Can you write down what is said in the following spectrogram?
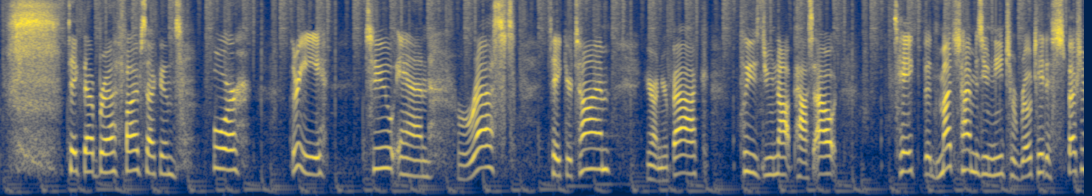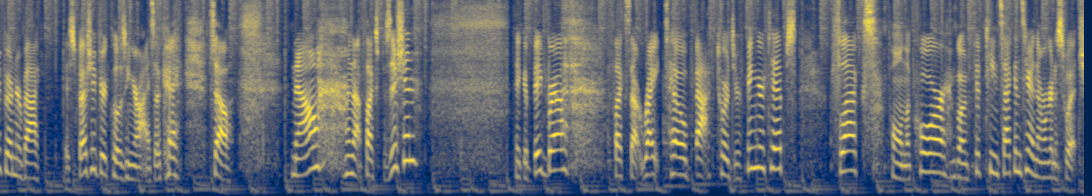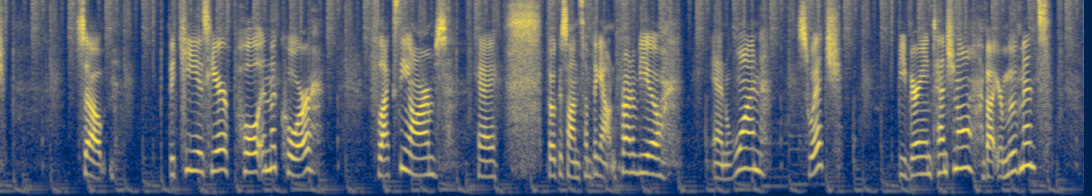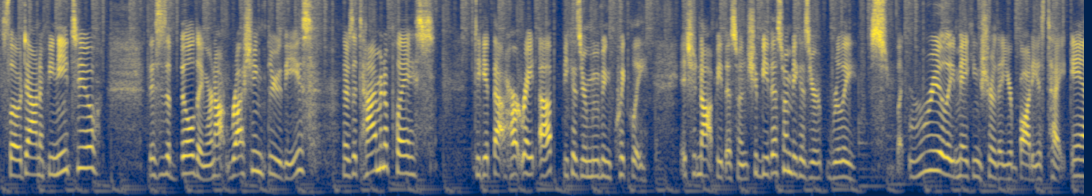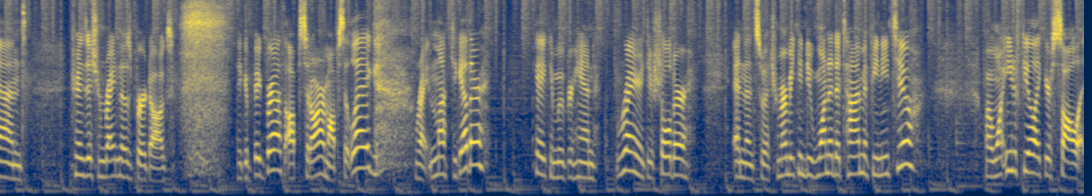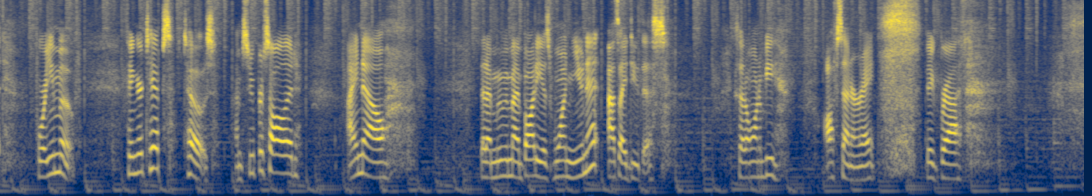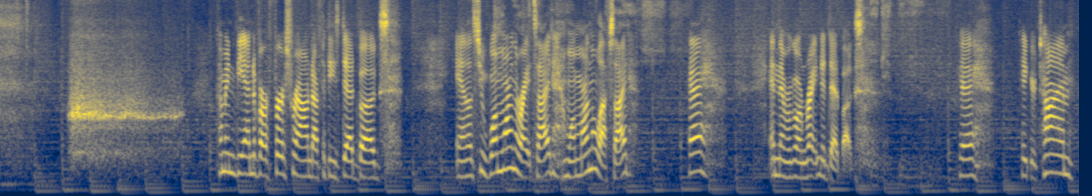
Take that breath, five seconds, four, three, two, and rest. Take your time, you're on your back. Please do not pass out. Take as much time as you need to rotate, especially if you're on your back, especially if you're closing your eyes, okay? So Now, we're in that flex position. Take a big breath, flex that right toe back towards your fingertips, flex, pull in the core. I'm going 15 seconds here and then we're gonna switch. So the key is here, pull in the core, flex the arms, okay? Focus on something out in front of you. And one, switch. Be very intentional about your movements. Slow it down if you need to. This is a building, we're not rushing through these. There's a time and a place to get that heart rate up because you're moving quickly. It should not be this one. It should be this one because you're really, like really making sure that your body is tight and transition right into those bird dogs. Take a big breath, opposite arm, opposite leg, right and left together. Okay, you can move your hand right underneath your shoulder and then switch. Remember, you can do one at a time if you need to. But I want you to feel like you're solid before you move. Fingertips, toes. I'm super solid. I know that I'm moving my body as one unit as I do this. Because I don't want to be off center, right? Big breath. Coming to the end of our first round after these dead bugs. And let's do one more on the right side and one more on the left side. Okay? And then we're going right into dead bugs. Okay? Take your time,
